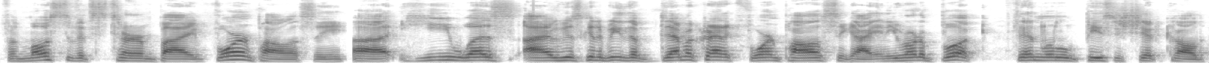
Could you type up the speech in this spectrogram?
for most of its term by foreign policy, uh, he was uh, he was going to be the Democratic foreign policy guy, and he wrote a book, thin little piece of shit called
